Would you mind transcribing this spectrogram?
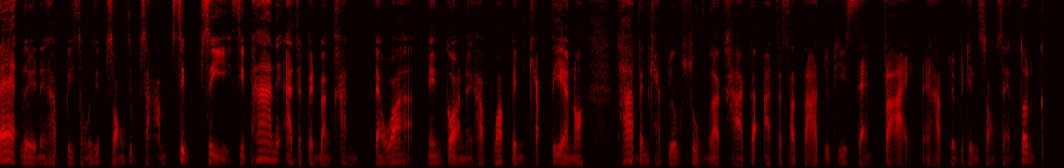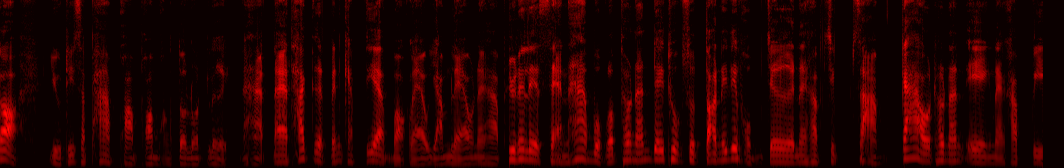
แรกเลยนะครับปี 2012 13 14 15นี่อาจจะเป็นบางคัน แต่ว่าเน้นก่อนนะครับว่าเป็นแคปเตียเนาะถ้าเป็นแคปยกสูงราคาก็อาจจะสตาร์ทอยู่ที่แสนปลายนะครับจนไปถึง 2 0 0 0 0 0ต้นก็อยู่ที่สภาพความพร้อมของตัวรถเลยนะฮะแต่ถ้าเกิดเป็นแคปเตียบอกแล้วย้ำแล้วนะครับอยู่ในเลทแสนห้าบวกลบเท่านั้นโดยถูกสุดตอนนี้ที่ผมเจอนะครับ13 9เท่านั้นเองนะครับปี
